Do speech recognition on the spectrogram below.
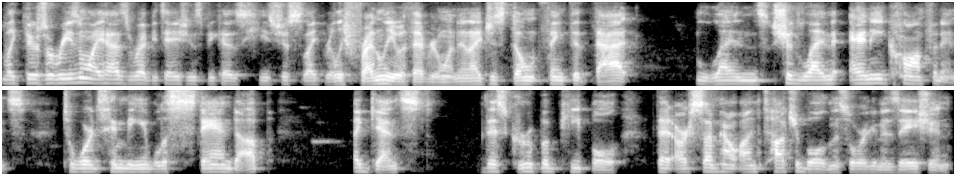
like there's a reason why he has a reputation is because he's just like really friendly with everyone and I just don't think that that lends should lend any confidence towards him being able to stand up against this group of people that are somehow untouchable in this organization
